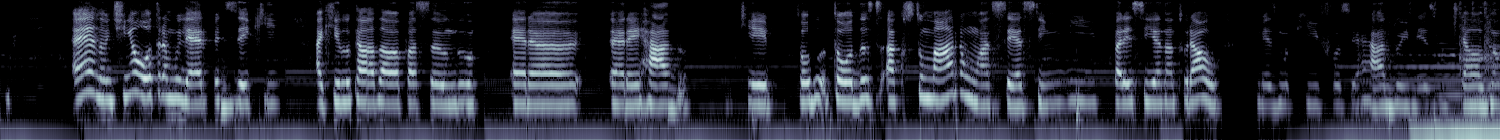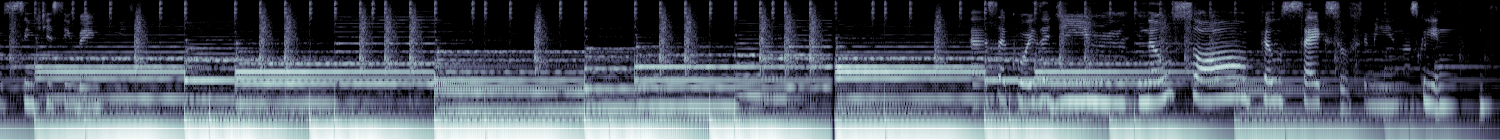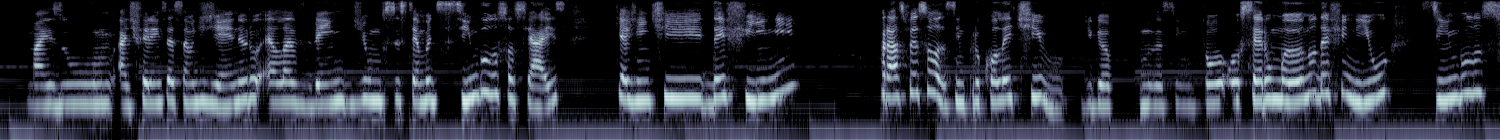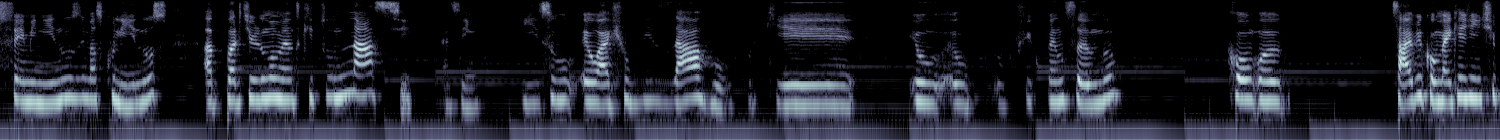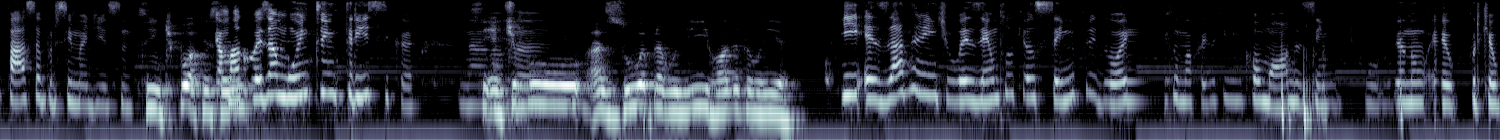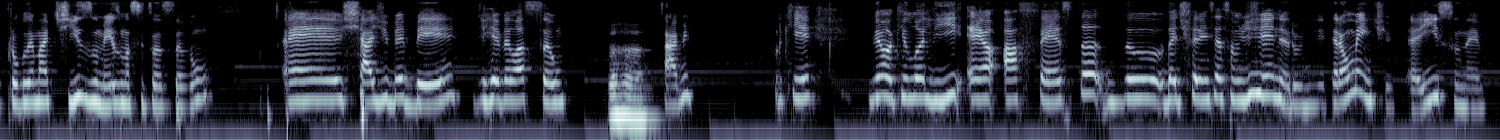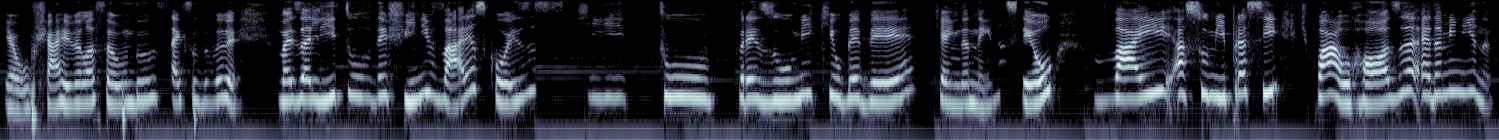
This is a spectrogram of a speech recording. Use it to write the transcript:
é, não tinha outra mulher para dizer que aquilo que ela estava passando era era errado, porque todo, todas acostumaram a ser assim e parecia natural, mesmo que fosse errado e mesmo que elas não se sentissem bem com isso. Sexo feminino masculino, mas o, a diferenciação de gênero ela vem de um sistema de símbolos sociais que a gente define para as pessoas, assim, para o coletivo, digamos assim. o ser humano definiu símbolos femininos e masculinos a partir do momento que tu nasce, assim. E isso eu acho bizarro, porque eu, eu, eu fico pensando como, sabe como é que a gente passa por cima disso. Sim, tipo, a questão. É uma coisa muito intrínseca. Sim, é tipo, azul é pra guria e rosa é pra guria. E exatamente o exemplo que eu sempre dou, uma coisa que me incomoda, assim, tipo, eu não. Eu, porque eu problematizo mesmo a situação, é chá de bebê de revelação. Uhum. Sabe? Porque meu, aquilo ali é a festa do, da diferenciação de gênero, literalmente. É isso, né? Porque é o chá revelação do sexo do bebê. Mas ali tu define várias coisas que tu presume que o bebê, que ainda nem nasceu, vai assumir para si. Tipo, ah, o rosa é da menina.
